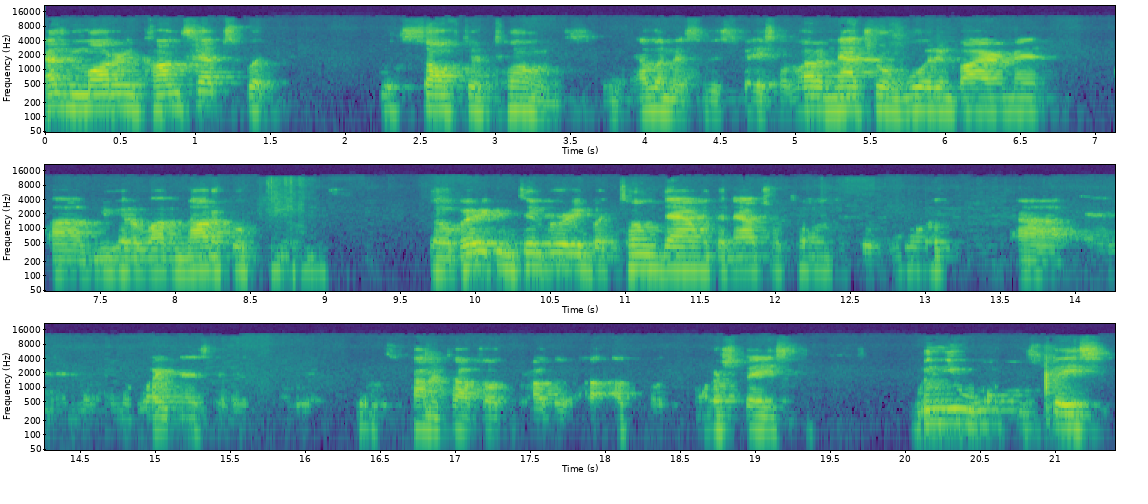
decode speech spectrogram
as modern concepts but with softer tones and elements of the space. A lot of natural wood environment um, you get a lot of nautical themes. So very contemporary, but toned down with the natural tones of the wood uh, and, and, the, and, the, whiteness. And know, countertops all throughout the, uh, the bar space. When you walk the space,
